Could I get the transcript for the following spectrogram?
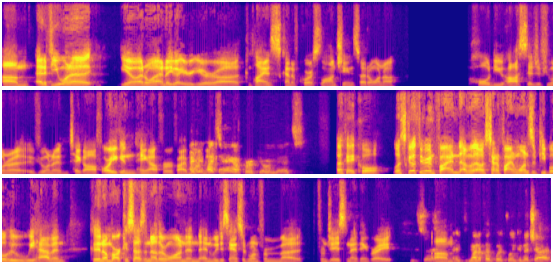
um, and if you want to, you know, I don't. Want, I know you got your your uh, compliance kind of course launching, so I don't want to hold you hostage if you want to if you want to take off, or you can hang out for five more can, minutes. I can hang out for a few more minutes. Okay, cool. Let's go through and find. I was trying to find ones of people who we haven't, because I know Marcus has another one, and, and we just answered one from uh, from Jason, I think, right? Yes, um, and do you mind if I put the link in the chat?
